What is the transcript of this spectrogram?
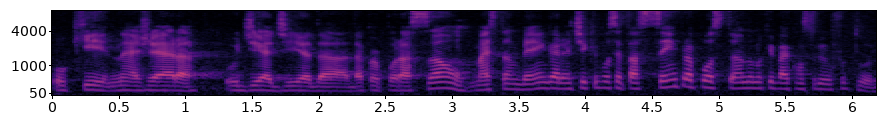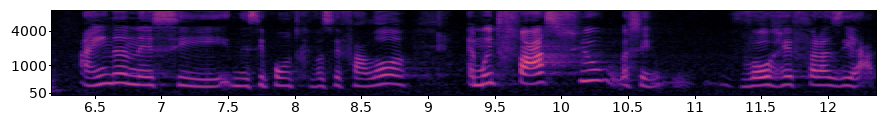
o que né, gera o dia a dia da, da corporação, mas também garantir que você está sempre apostando no que vai construir o futuro. Ainda nesse, nesse ponto que você falou, é muito fácil, assim, vou refrasear.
